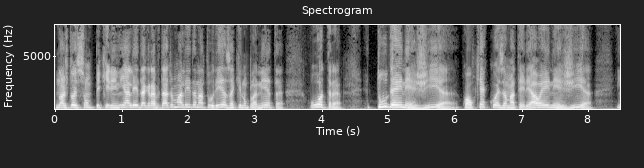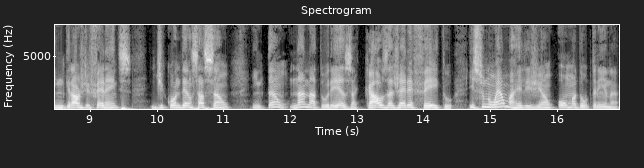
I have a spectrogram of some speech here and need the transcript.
Nós dois somos pequenininhos, a lei da gravidade é uma lei da natureza aqui no planeta. Outra, tudo é energia, qualquer coisa material é energia em graus diferentes de condensação. Então, na natureza, causa gera efeito. Isso não é uma religião ou uma doutrina.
